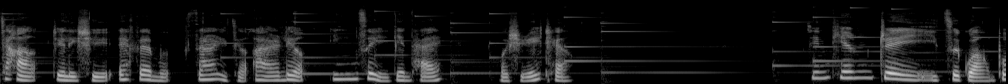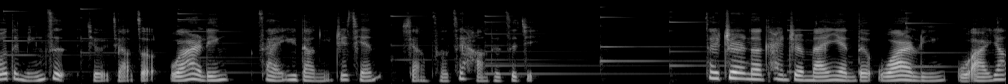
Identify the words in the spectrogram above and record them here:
家好，这里是 FM 三二九二二六英音碎语电台，我是 Rachel。今天这一次广播的名字就叫做“五二零”，在遇到你之前，想做最好的自己。在这儿呢，看着满眼的五二零、五二幺，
